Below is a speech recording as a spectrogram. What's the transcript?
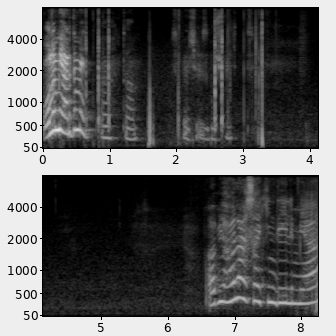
Oğlum yardım et. Ah tamam. Süper şarjı boşuna gitti. Abi hala sakin değilim ya.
